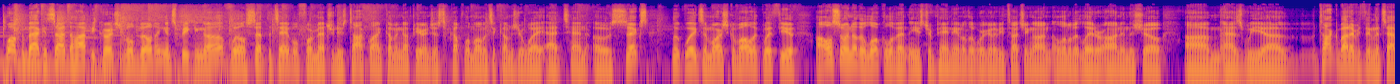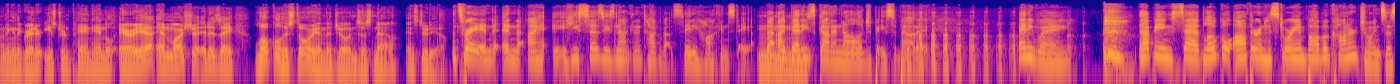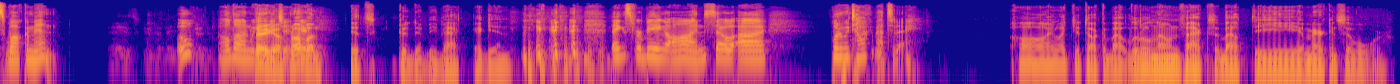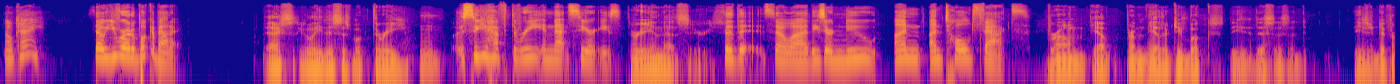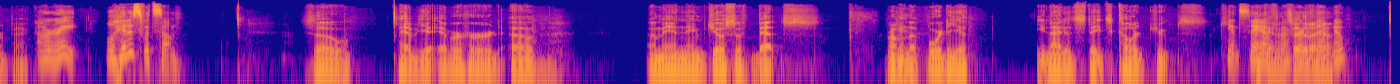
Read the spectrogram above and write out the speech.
Welcome back inside the Hoppy Kercheval building. And speaking of, we'll set the table for Metro News Talk Line coming up here in just a couple of moments. It comes your way at 10.06. Luke Wiggs and Marsh Kovalik with you. Uh, also, another local event in the Eastern Panhandle that we're going to be touching on a little bit later on in the show um, as we uh, talk about everything that's happening in the greater Eastern Panhandle area. And Marcia, it is a local historian that joins us now in studio. That's right, and and I he says he's not going to talk about Sadie Hawkins Day, but I bet he's got a knowledge base about it. anyway, that being said, local author and historian Bob O'Connor joins us. Welcome in. Oh, hold on. We There gotta you go. get Wrong button. It's good to be back again. Thanks for being on. So, uh, what are we talking about today? Oh, I like to talk about little known facts about the American Civil War. Okay. So you wrote a book about it. Actually, this is book three, Mm. So you have three in that series. three in that series. So the so uh, these are new un, untold facts. From yep, from the other two books, these this is a these are different facts. All right. Well, hit us with some. So, have you ever heard of a man named Joseph Betts from the 40th United States Colored Troops? Can't say I I've, cannot I've say heard that of I that. have. Nope.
